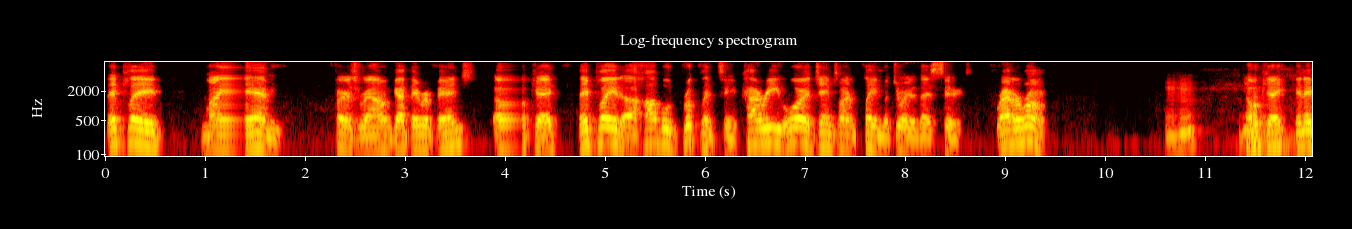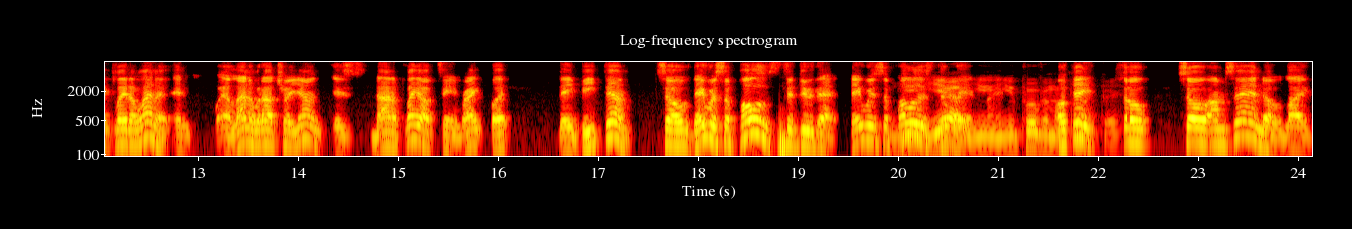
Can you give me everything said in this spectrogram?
they played Miami first round, got their revenge. Okay. They played a hobbled Brooklyn team. Kyrie or James Harden played majority of that series. Right or wrong? Mhm. Okay. Then they played Atlanta. And Atlanta without Trae Young is not a playoff team, right? But they beat them. So they were supposed to do that. They were supposed yeah, to yeah, win. you right? you proving my okay. point. So so I'm saying though, like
